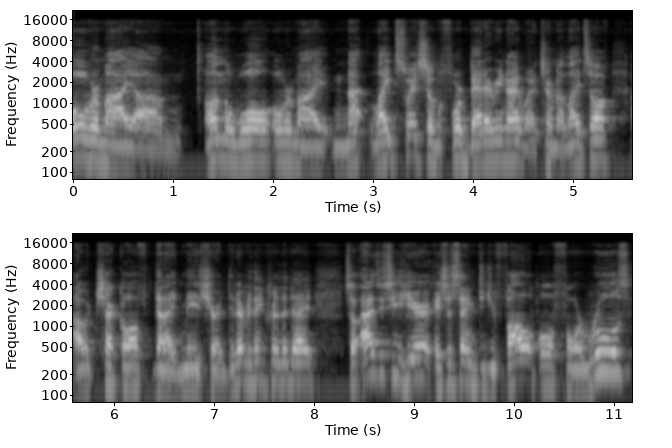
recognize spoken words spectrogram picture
over my um on the wall over my light switch. So before bed every night when I turn my lights off, I would check off that I made sure I did everything for the day. So as you see here, it's just saying, did you follow all four rules?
